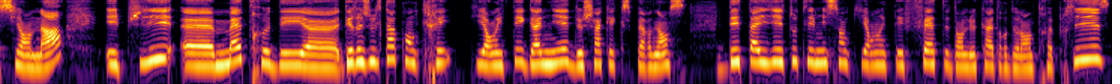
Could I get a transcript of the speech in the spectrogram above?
si on a, et puis mettre des, des résultats concrets qui ont été gagnés de chaque expérience, détailler toutes les missions qui ont été faites dans le cadre de l'entreprise,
